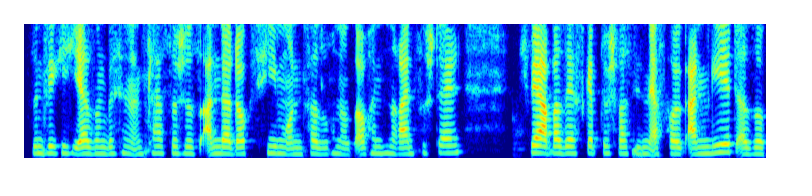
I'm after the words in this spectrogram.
sind wirklich eher so ein bisschen ein klassisches Underdog-Team und versuchen uns auch hinten reinzustellen. Ich wäre aber sehr skeptisch, was diesen Erfolg angeht. Also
